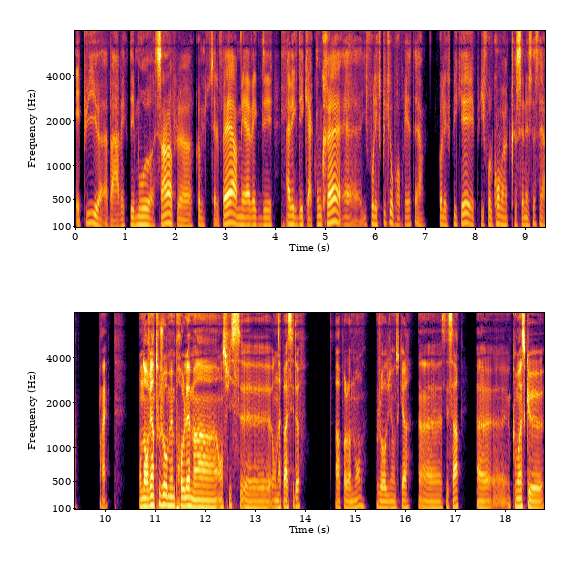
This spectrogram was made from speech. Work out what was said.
Et puis, euh, bah, avec des mots simples, euh, comme tu sais le faire, mais avec des, avec des cas concrets, euh, il faut l'expliquer au propriétaire. Il faut l'expliquer et puis il faut le convaincre que c'est nécessaire. On en revient toujours au même problème hein, en Suisse. on n'a pas assez d'offres par rapport à la demande, aujourd'hui en tout cas. C'est ça. Comment est-ce que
